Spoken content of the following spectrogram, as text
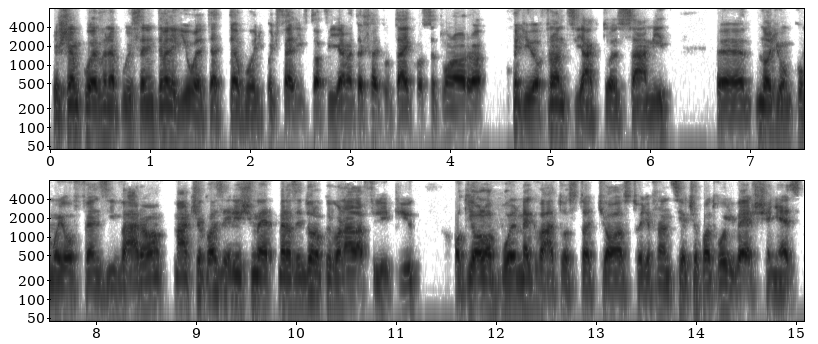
és Remco Evenepoel szerintem elég jól tette, hogy, hogy felhívta a figyelmet a sajtótájékoztatón arra, hogy ő a franciáktól számít, nagyon komoly offenzívára, már csak azért is, mert, mert az egy dolog, hogy van Ála Filipjük, aki alapból megváltoztatja azt, hogy a francia csapat hogy versenyez,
